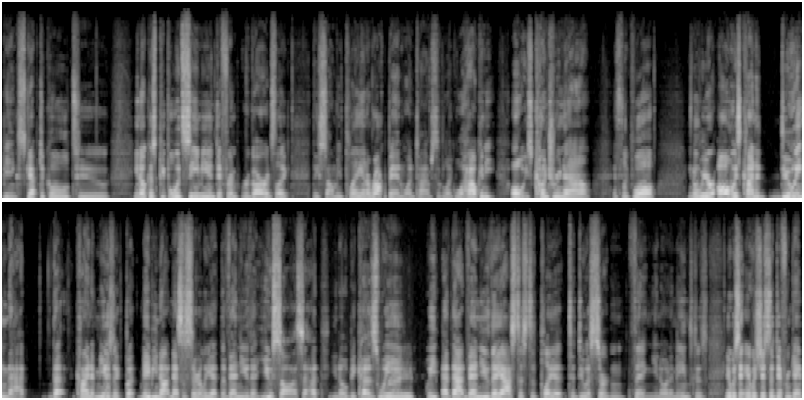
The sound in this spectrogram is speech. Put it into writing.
being skeptical to, you know, because people would see me in different regards. Like they saw me play in a rock band one time. So they're like, well, how can he, oh, he's country now? It's like, well, you know, we were always kind of doing that that kind of music, but maybe not necessarily at the venue that you saw us at, you know, because we right. we at that venue they asked us to play it to do a certain thing, you know what I mean? Because it was it was just a different game,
